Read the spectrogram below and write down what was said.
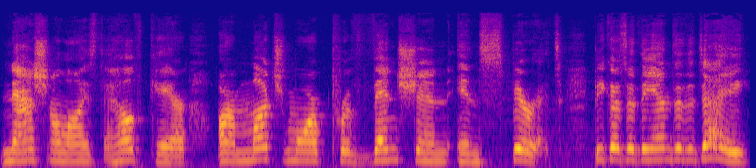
nationalized health care are much more prevention in spirit because at the end of the day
